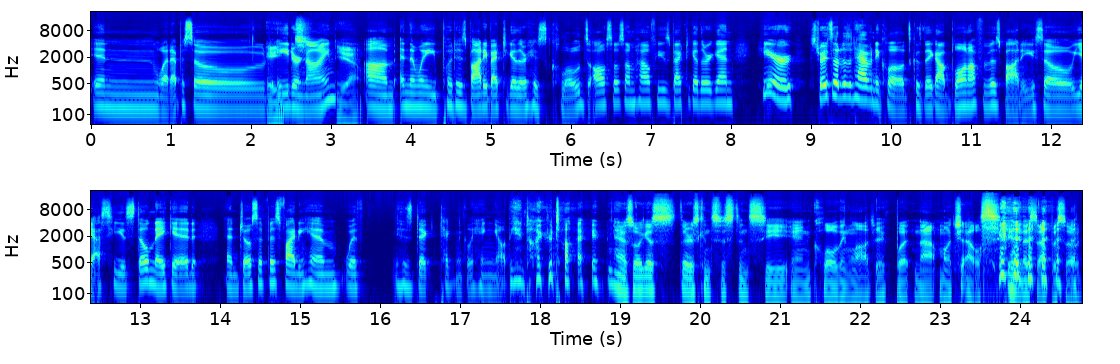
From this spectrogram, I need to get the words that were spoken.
in what episode eight. eight, or nine. Yeah. Um, and then when he put his body back together, his clothes also somehow fused back together again. Here, Straizo doesn't have any clothes because they got blown off of his body. So yes, he is still naked, and Joseph is fighting him with his dick technically hanging out the entire time. Yeah, so I guess there's consistency in clothing logic, but not much else in this episode.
